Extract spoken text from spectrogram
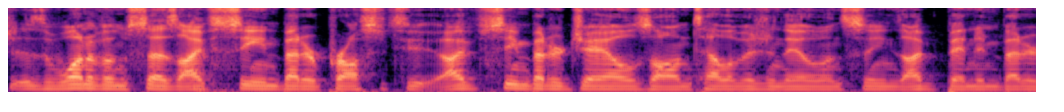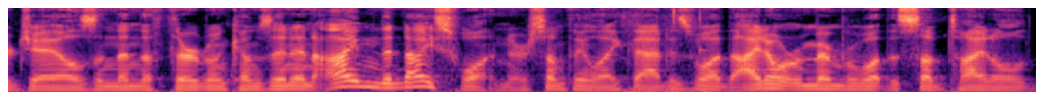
One of them says, "I've seen better prostitute. I've seen better jails on television." The other one scenes, "I've been in better jails." And then the third one comes in, and I'm the nice one, or something like that. Is what I don't remember what the subtitle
